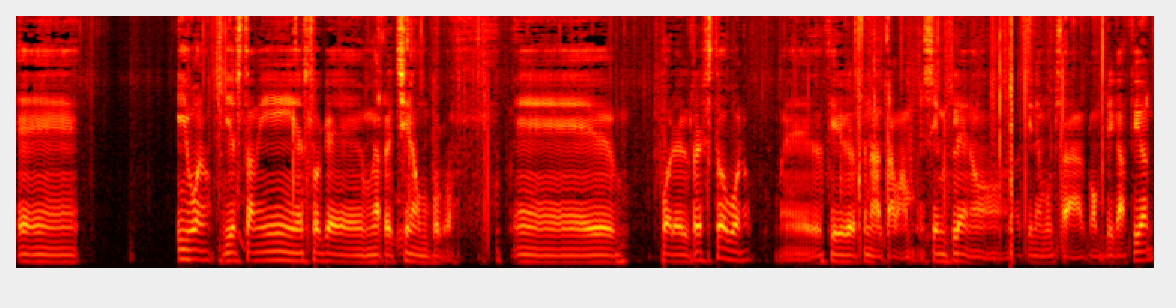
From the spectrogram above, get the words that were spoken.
Eh, y bueno, y esto a mí es lo que me rechina un poco. Eh, por el resto, bueno, eh, decir es una trama muy simple, no, no tiene mucha complicación.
